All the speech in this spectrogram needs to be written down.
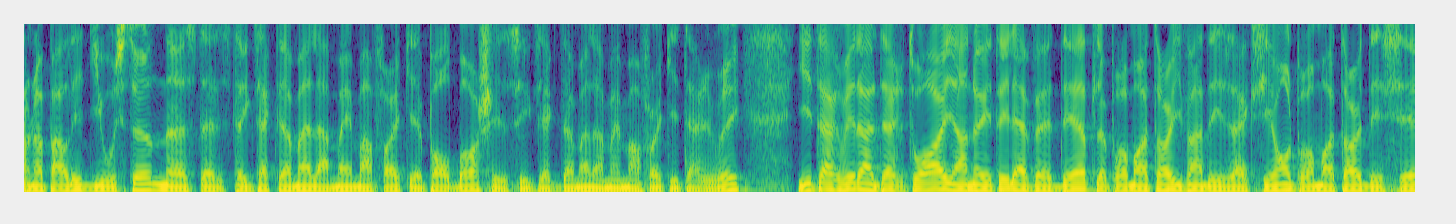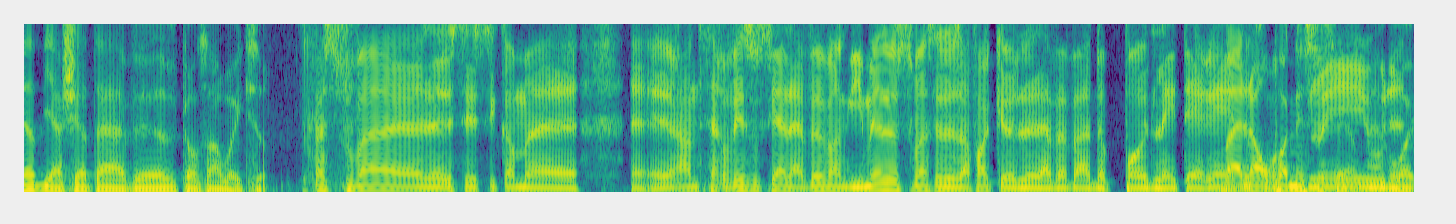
On a parlé de Houston, euh, c'était exactement la même affaire que Paul Bosch, c'est exactement la même affaire qui est arrivée. Il est arrivé dans le territoire, il en a été la vedette, le promoteur, il vend des actions, le promoteur décède, il achète à la veuve, puis on s'en va avec ça. Parce que souvent, euh, c'est c'est comme euh, euh, rendre service aussi à la veuve, entre guillemets. là. Souvent, c'est des affaires que la veuve n'a pas de l'intérêt. Ben de non, pas nécessairement. ou de- ouais.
